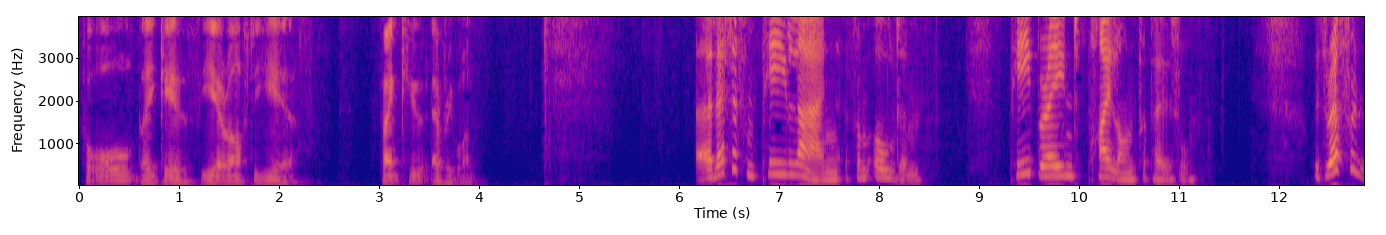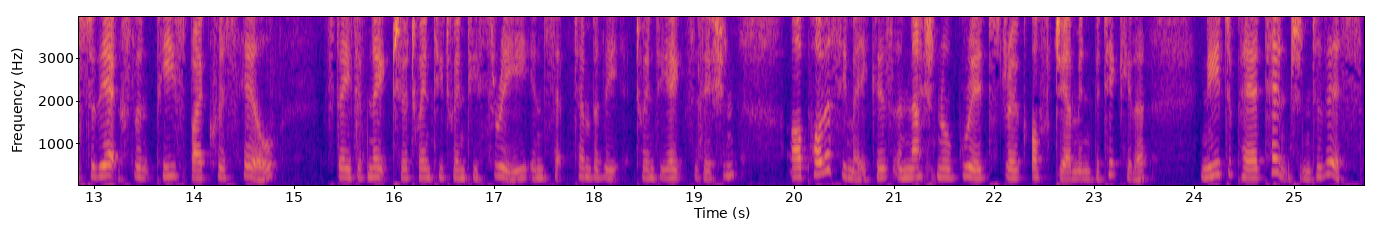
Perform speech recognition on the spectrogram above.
for all they give year after year. Thank you, everyone. A letter from P. Lang from Oldham pea brained pylon proposal. With reference to the excellent piece by Chris Hill, State of Nature 2023, in September the 28th edition, our policymakers and National Grid stroke Ofgem in particular need to pay attention to this.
